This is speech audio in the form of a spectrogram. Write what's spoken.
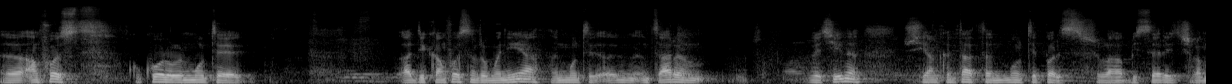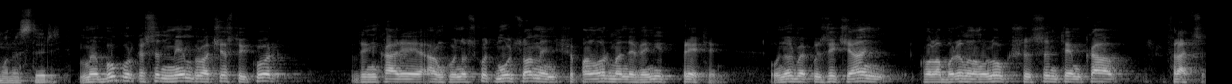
Uh, am fost cu corul în multe, adică am fost în România, în, multe, în, în țară, în vecină, și am cântat în multe părți, și la biserici, și la mănăstiri. Mă bucur că sunt membru acestui cor din care am cunoscut mulți oameni și până la urmă am devenit prieteni. În urmă cu 10 ani colaborăm la un loc și suntem ca frați.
